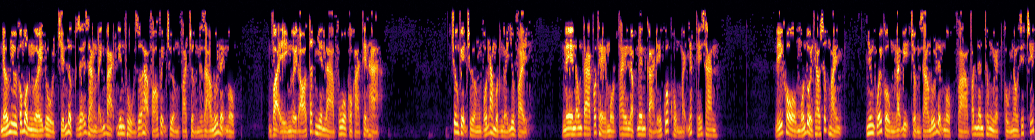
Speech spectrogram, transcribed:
Nếu như có một người đủ chiến lực dễ dàng đánh bại liên thủ giữa hạ phó viện trưởng và trưởng giáo núi luyện ngục, vậy người đó tất nhiên là vua của cả thiên hạ. Trương viện trưởng vốn là một người như vậy, nên ông ta có thể một tay lập nên cả đế quốc hùng mạnh nhất thế gian. Lý Khổ muốn đuổi theo sức mạnh, nhưng cuối cùng lại bị trưởng giáo núi luyện ngục và văn nhân thương nguyệt cùng nhau giết chết.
